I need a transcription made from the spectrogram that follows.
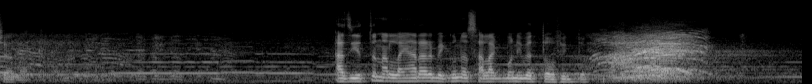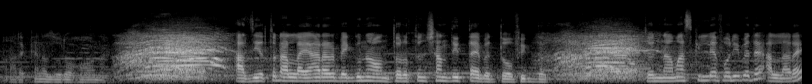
চলো। আজি তো নাল্লাই আর আর বেগুন সালাক বনিবে তৌফিক দো। আর এখানে জোর হ না। আজি তো আর আর বেগুন অন্তরতন শান্তির তাইবে তৌফিক দো। তো নামাজ কিল্লে ফরিবে দে আল্লাহরে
